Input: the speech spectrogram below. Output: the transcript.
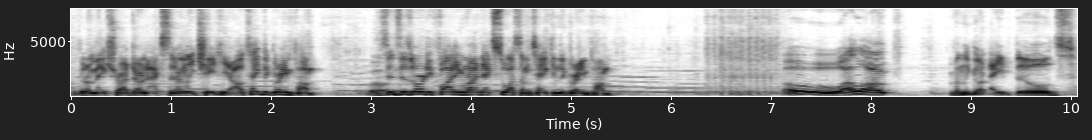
I'm gonna make sure I don't accidentally cheat here. I'll take the green pump. Well, Since there's already fighting right next to us, I'm taking the green pump. Oh, hello. I've only got eight builds.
